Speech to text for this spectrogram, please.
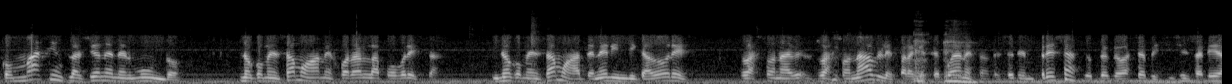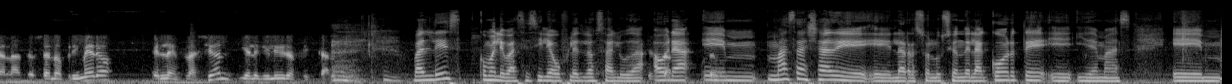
con más inflación en el mundo, no comenzamos a mejorar la pobreza y no comenzamos a tener indicadores razonables para que se puedan establecer empresas, yo creo que va a ser difícil salir adelante. O sea, lo primero es la inflación y el equilibrio fiscal. Valdés, ¿cómo le va? Cecilia Uflet lo saluda. Ahora, em, más allá de eh, la resolución de la Corte eh, y demás, em,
